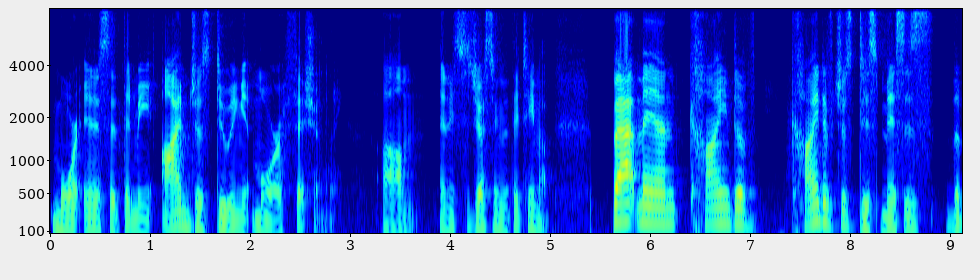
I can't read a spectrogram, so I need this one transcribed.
more innocent than me? I'm just doing it more efficiently." Um, and he's suggesting that they team up. Batman kind of kind of just dismisses the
